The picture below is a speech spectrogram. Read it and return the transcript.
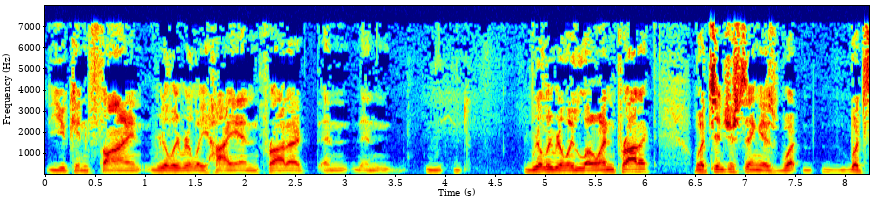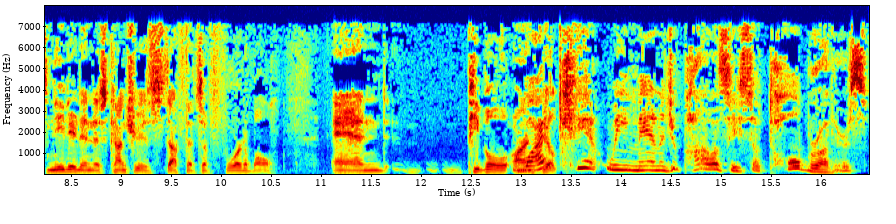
you can find really, really high end product and, and really, really low end product. What's interesting is what what's needed in this country is stuff that's affordable. And people aren't. Why built- can't we manage a policy so Toll Brothers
